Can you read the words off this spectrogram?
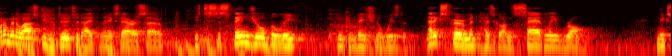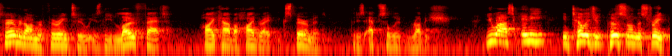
What I'm going to ask you to do today for the next hour or so is to suspend your belief in conventional wisdom. That experiment has gone sadly wrong. And the experiment I'm referring to is the low fat, high carbohydrate experiment that is absolute rubbish. You ask any intelligent person on the street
